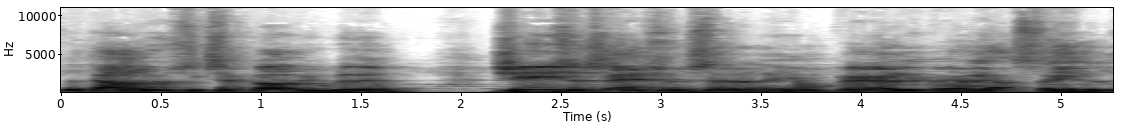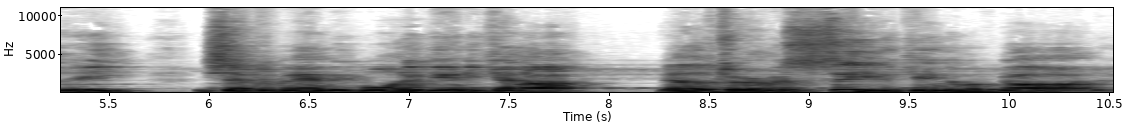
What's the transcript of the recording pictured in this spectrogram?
that thou doest except God be with him. Jesus answered and said unto him, Verily, verily, I say unto thee, except a man be born again, he cannot now, the term is see the kingdom of God.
